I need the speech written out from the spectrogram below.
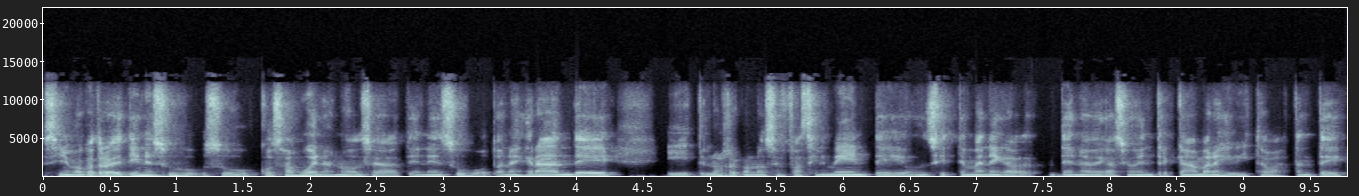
Cinema 4D tiene sus cosas buenas, ¿no? O sea, tiene sus botones grandes y te los reconoce fácilmente, un sistema de navegación entre cámaras y vista bastante,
